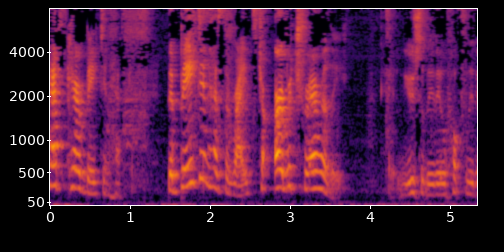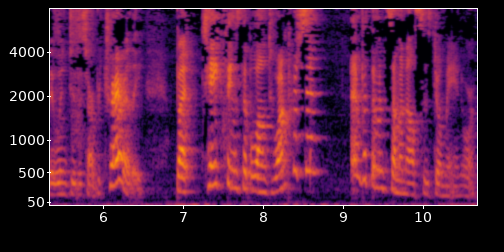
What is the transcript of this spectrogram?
hefker beit din hefker. The beit din has the rights to arbitrarily. Okay, usually, they hopefully they wouldn't do this arbitrarily, but take things that belong to one person and put them in someone else's domain or,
